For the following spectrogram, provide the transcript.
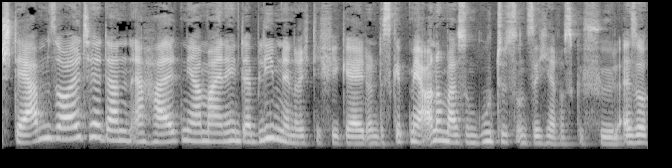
sterben sollte, dann erhalten ja meine Hinterbliebenen richtig viel Geld. Und das gibt mir auch nochmal so ein gutes und sicheres Gefühl. Also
